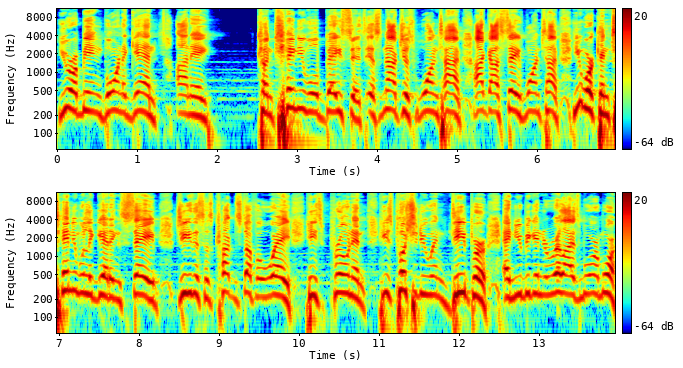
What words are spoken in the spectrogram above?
You are being born again on a continual basis. It's not just one time. I got saved one time. You are continually getting saved. Jesus is cutting stuff away. He's pruning. He's pushing you in deeper. And you begin to realize more and more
